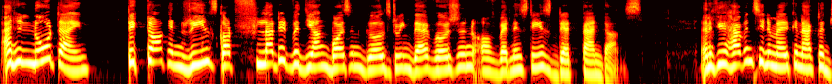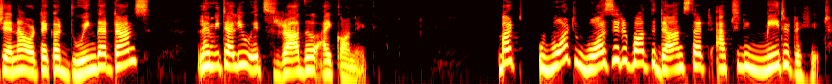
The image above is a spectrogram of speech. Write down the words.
And in no time, TikTok and Reels got flooded with young boys and girls doing their version of Wednesday's deadpan dance. And if you haven't seen American actor Jenna Ortega doing that dance, let me tell you, it's rather iconic. But what was it about the dance that actually made it a hit?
